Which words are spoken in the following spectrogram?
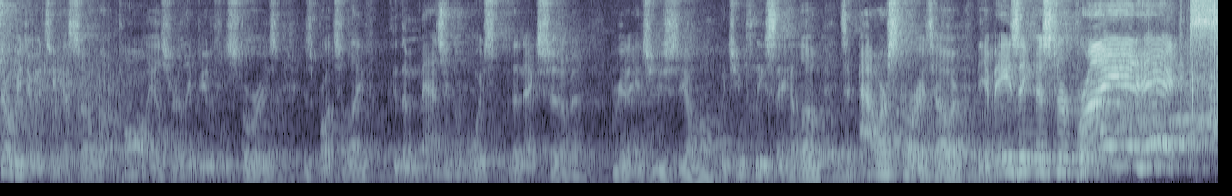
show we do at TSO, one of Paul O'Neill's really beautiful stories is brought to life through the magical voice of the next gentleman we're going to introduce to y'all. Would you please say hello to our storyteller, the amazing Mr. Bryan Hicks?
